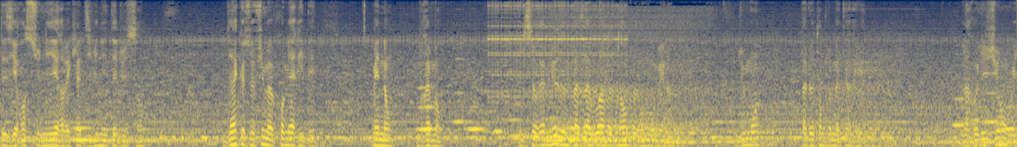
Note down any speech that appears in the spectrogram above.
désirant s'unir avec la divinité du sang. Bien que ce fût ma première idée. Mais non, vraiment. Il serait mieux de ne pas avoir de temple dans mon. Du moins, pas de temple matériel. La religion, oui.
